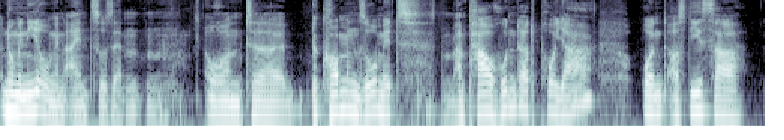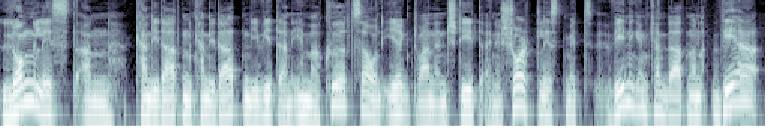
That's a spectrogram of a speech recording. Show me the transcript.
Nominierungen einzusenden und äh, bekommen somit ein paar hundert pro Jahr. Und aus dieser Longlist an Kandidaten, Kandidaten, die wird dann immer kürzer und irgendwann entsteht eine Shortlist mit wenigen Kandidaten. Und wer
